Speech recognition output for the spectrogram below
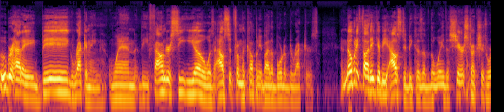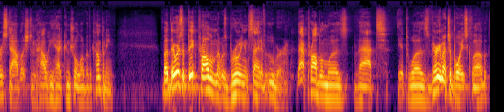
Uber had a big reckoning when the founder CEO was ousted from the company by the board of directors. And nobody thought he could be ousted because of the way the share structures were established and how he had control over the company. But there was a big problem that was brewing inside of Uber. That problem was that it was very much a boys' club.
